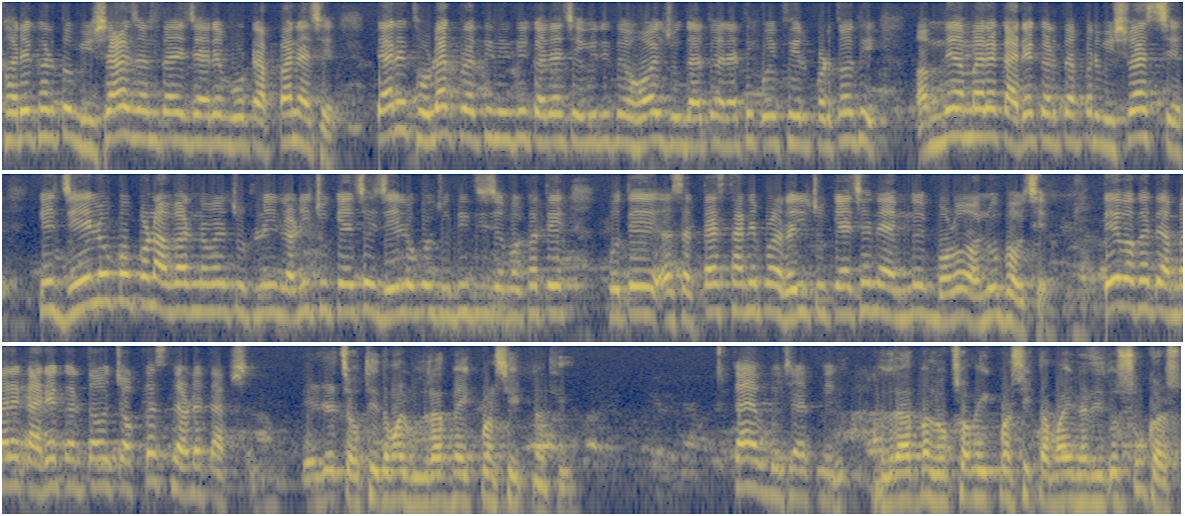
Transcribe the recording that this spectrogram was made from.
ખરેખર તો વિશાળ જનતાએ જ્યારે વોટ આપવાના છે, ત્યારે થોડાક પ્રતિનિધિ કદાચ એવી રીતે હોય જુદા તો એનાથી કોઈ ફેર પડતો નથી. અમને અમારા કાર્યકર્તા પર વિશ્વાસ છે કે જે લોકો પણ અવારનવાર ચૂંટણી લડી ચૂક્યા છે, જે લોકો જુદી જુદી વખતે પોતે સત્તા સ્થાને પણ રહી ચૂક્યા છે ને એમનો બળો અનુભવ છે. તે વખતે અમારા કાર્યકર્તાઓ ચોક્કસ લડત આપશે. બે તમારી ગુજરાતમાં એક પણ સીટ નથી. કયા ગુજરાતની? ગુજરાતમાં લોકસભામાં એક પણ સીટ તમારી નથી તો શું કરશો?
